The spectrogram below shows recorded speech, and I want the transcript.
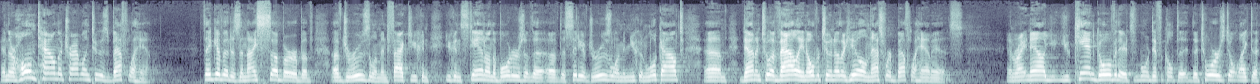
And their hometown they're traveling to is Bethlehem. Think of it as a nice suburb of, of Jerusalem. In fact, you can, you can stand on the borders of the, of the city of Jerusalem and you can look out um, down into a valley and over to another hill, and that's where Bethlehem is. And right now, you, you can go over there. It's more difficult. To, the tours don't like to,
